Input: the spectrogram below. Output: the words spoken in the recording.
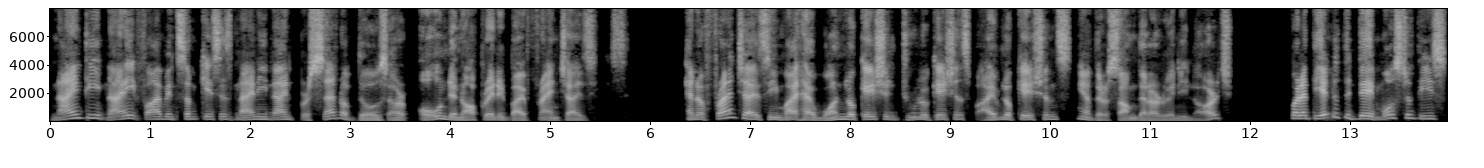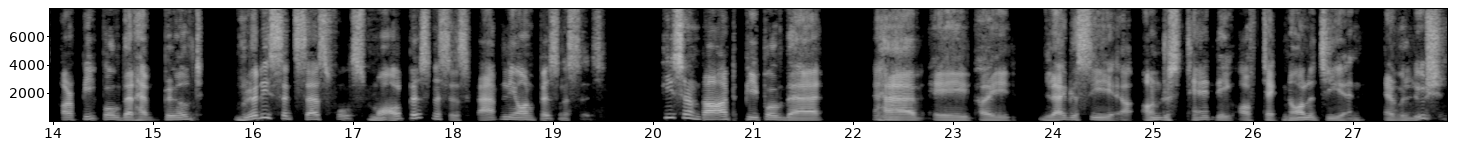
90, 95, in some cases, 99% of those are owned and operated by franchisees. And a franchisee might have one location, two locations, five locations. You know, there are some that are really large, but at the end of the day, most of these are people that have built really successful small businesses, family owned businesses. These are not people that have a, a legacy uh, understanding of technology and evolution.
